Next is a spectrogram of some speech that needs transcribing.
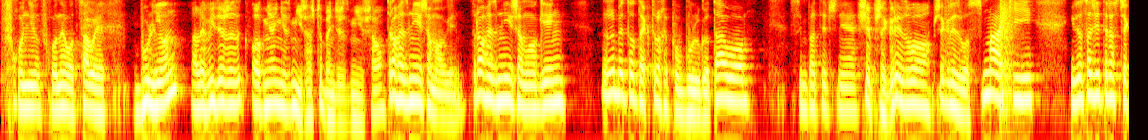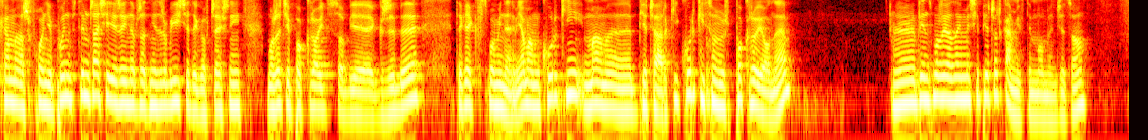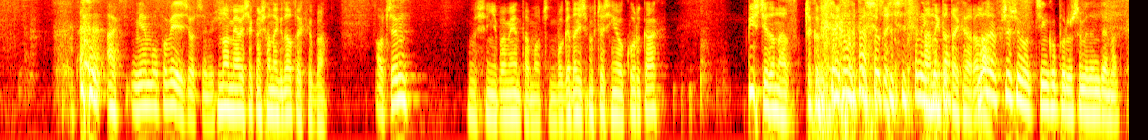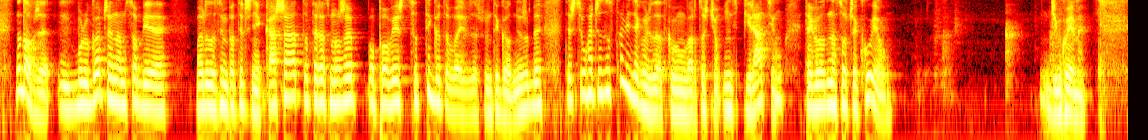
wchłonie, wchłonęło cały bulion. Ale widzę, że ognia nie zmniejszasz. Czy będziesz zmniejszał? Trochę zmniejszam ogień. Trochę zmniejszam ogień, żeby to tak trochę pobulgotało sympatycznie. Się przegryzło. Przegryzło smaki i w zasadzie teraz czekamy aż wchłonie płyn. W tym czasie, jeżeli na przykład nie zrobiliście tego wcześniej, możecie pokroić sobie grzyby. Tak jak wspominałem, ja mam kurki, mam e, pieczarki. Kurki są już pokrojone, e, więc może ja zajmę się pieczarkami w tym momencie, co? Ach, miałem opowiedzieć o czymś. No, miałeś jakąś anegdotę chyba. O czym? Właśnie nie pamiętam o czym, bo gadaliśmy wcześniej o kurkach. Piszcie do nas, czego chcecie Karola. Może w przyszłym odcinku poruszymy ten temat. No dobrze, bulgocze nam sobie bardzo sympatycznie kasza, to teraz może opowiesz, co ty gotowałeś w zeszłym tygodniu, żeby też słuchacze zostawić jakąś dodatkową wartością, inspiracją. Tego od nas oczekują. Dziękujemy.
